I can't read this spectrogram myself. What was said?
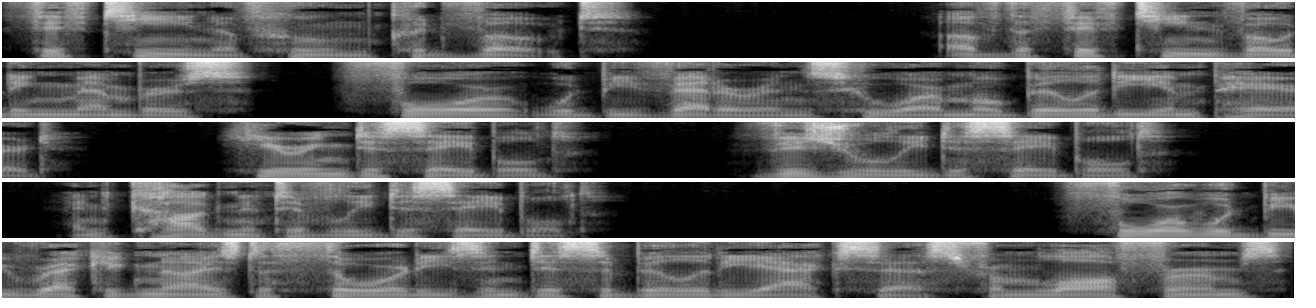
15 of whom could vote. Of the 15 voting members, four would be veterans who are mobility impaired, hearing disabled, visually disabled, and cognitively disabled. Four would be recognized authorities in disability access from law firms,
